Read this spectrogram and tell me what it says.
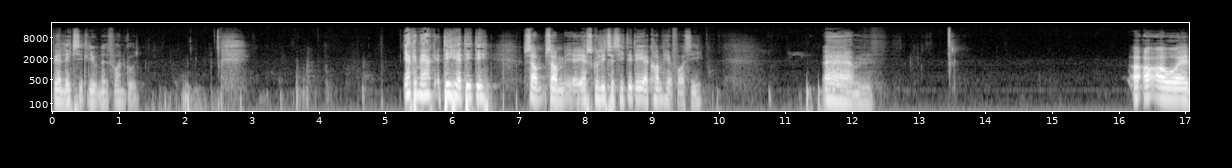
ved at lægge sit liv ned for en Gud. Jeg kan mærke, at det her, det er det, som, som jeg skulle lige til at sige, det er det, jeg kom her for at sige. Øhm. Og, og, og øh,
